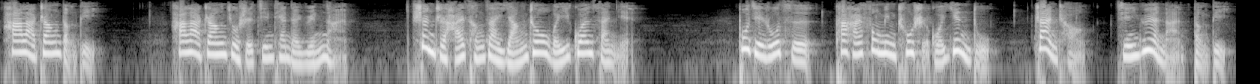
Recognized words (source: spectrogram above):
哈腊章等地。哈腊章就是今天的云南，甚至还曾在扬州为官三年。不仅如此。他还奉命出使过印度、占城、今越南等地。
